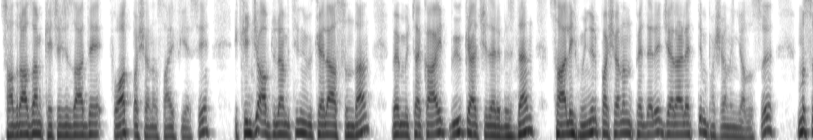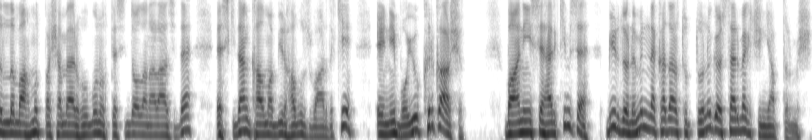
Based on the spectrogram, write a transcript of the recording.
Sadrazam Keçecizade Fuat Paşa'nın sayfiyesi, 2. Abdülhamit'in vükelasından ve mütekait büyükelçilerimizden Salih Münir Paşa'nın pederi Celalettin Paşa'nın yalısı, Mısırlı Mahmut Paşa merhumun uhdesinde olan arazide eskiden kalma bir havuz vardı ki Eni boyu 40 arşın. Banisi her kimse bir dönümün ne kadar tuttuğunu göstermek için yaptırmış.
